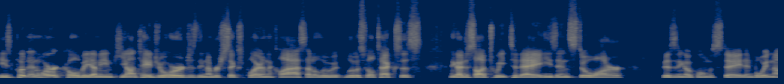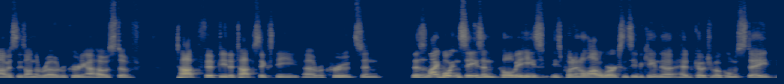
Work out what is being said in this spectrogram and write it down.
he's putting in work, Colby. I mean, Keyonte George is the number six player in the class out of Lewisville, Texas. I think I just saw a tweet today. He's in Stillwater visiting Oklahoma State, and Boynton obviously is on the road recruiting a host of top 50 to top 60 uh, recruits. And this is Mike Boynton's season, Colby. He's he's put in a lot of work since he became the head coach of Oklahoma State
